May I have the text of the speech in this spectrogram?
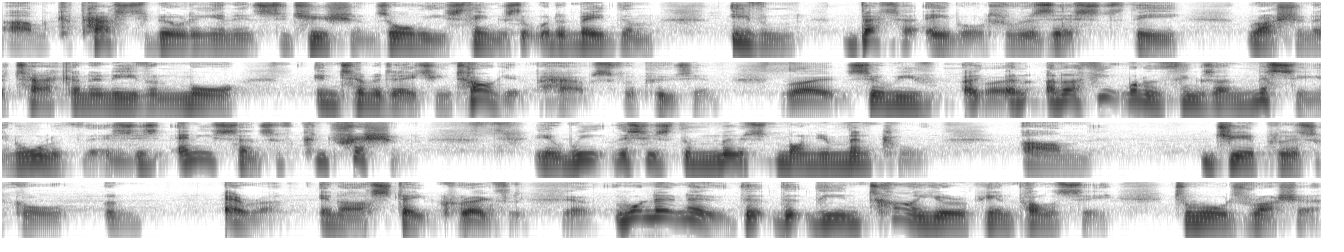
um, capacity building in institutions, all these things that would have made them even better able to resist the Russian attack and an even more intimidating target, perhaps, for Putin. Right. So we've, I- Right. and, and I think one of the things I'm missing in all of this is any sense of contrition. You know, we, this is the most monumental um, geopolitical uh, error in our statecraft. Brexit, yeah. Well, no, no. The, the, the entire European policy towards Russia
